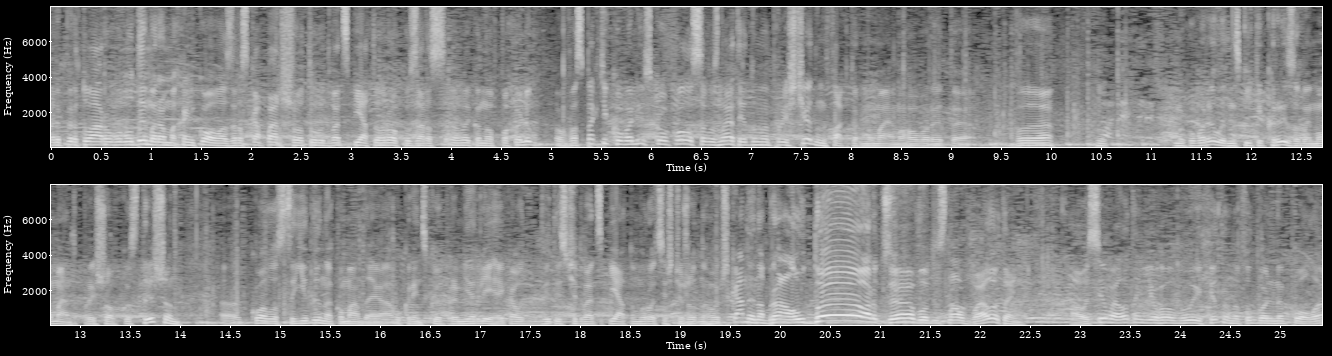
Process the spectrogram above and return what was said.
репертуару Володимира Маханькова зразка першого туру 25-го року зараз виконав Пахалюк. В аспекті ковалівського колеса, ви знаєте, я думаю, про ще один фактор ми маємо говорити. В ну, ми говорили, наскільки кризовий момент прийшов Костишин. Е, Колос це єдина команда української прем'єр-ліги, яка у 2025 році ще жодного очка не набрала. Удар! Це Владислав Велетень. А ось і Велетень його вихід на футбольне поле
